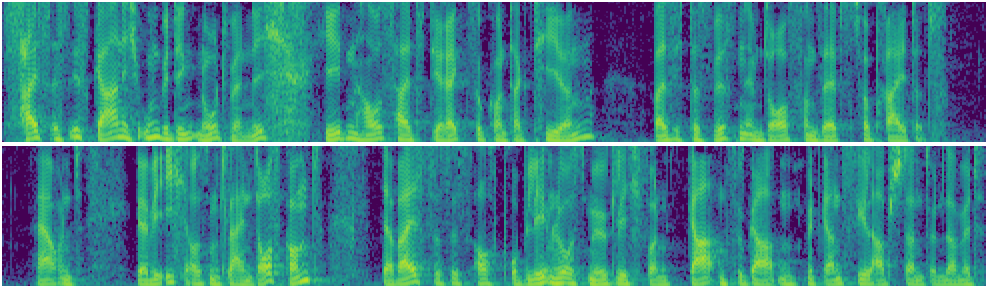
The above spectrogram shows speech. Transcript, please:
Das heißt, es ist gar nicht unbedingt notwendig, jeden Haushalt direkt zu kontaktieren, weil sich das Wissen im Dorf von selbst verbreitet. Ja, und wer wie ich aus einem kleinen Dorf kommt, der weiß, das ist auch problemlos möglich von Garten zu Garten mit ganz viel Abstand und damit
